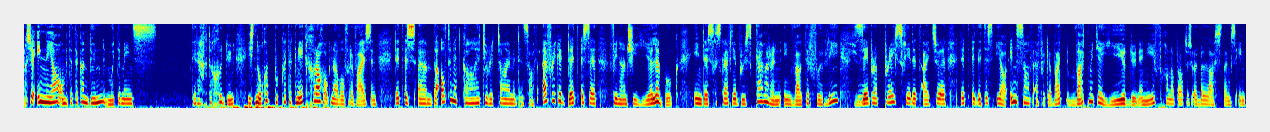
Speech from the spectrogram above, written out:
so en ja, om dit te kan doen, moet 'n mens die regte goed doen. Hier's nog 'n boek wat ek net graag ook na wil verwys en dit is um The Ultimate Guide to Retirement in South Africa. Dit is 'n finansiële boek en dis geskryf deur Bruce Cameron en Wouter Fourie. Zebra Press gee dit uit. So dit dit is ja, in South Africa. Wat wat moet jy hier doen? En hier gaan ons praat oor belastings en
